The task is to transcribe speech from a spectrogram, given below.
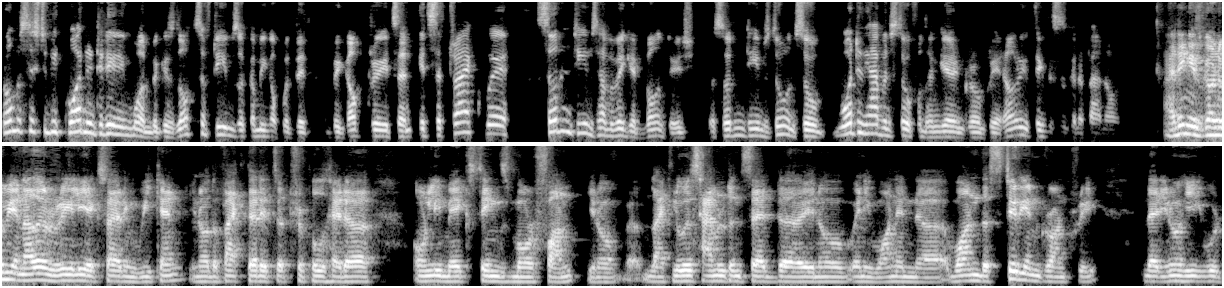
promises to be quite an entertaining one because lots of teams are coming up with big, big upgrades, and it's a track where certain teams have a big advantage, but certain teams don't. So, what do you have in store for the Hungarian Grand Prix, and how do you think this is going to pan out? I think it's going to be another really exciting weekend. You know, the fact that it's a triple header only makes things more fun. You know, like Lewis Hamilton said, uh, you know, when he won in uh, won the Styrian Grand Prix, that you know he would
